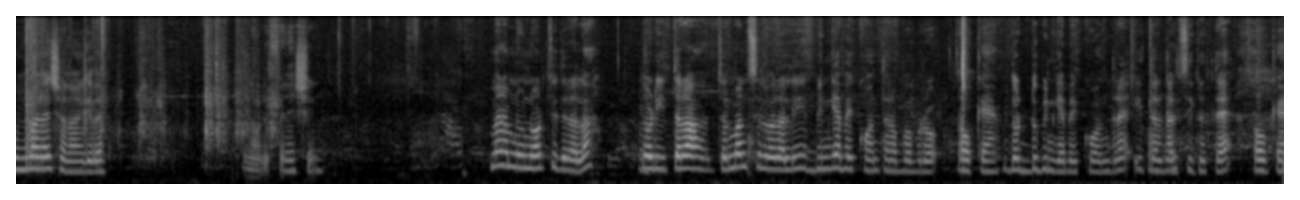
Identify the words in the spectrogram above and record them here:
ತುಂಬಾನೇ ಚೆನ್ನಾಗಿದೆ. ನೋಡಿ ಫಿನಿಶಿಂಗ್ ಮೇಡಮ್ ನೀವು ನೋಡ್ತಿದ್ದೀರಲ್ಲ? ನೋಡಿ ಈ ತರ ಜರ್ಮನ್ ಸಿಲ್ವರ್ ಅಲ್ಲಿ ಬಿನ್ಗೆ ಬೇಕು ಅಂತಾರೆ ಒಬ್ಬೊಬ್ರು. ಓಕೆ ದೊಡ್ಡ ಬಿನ್ಗೆ ಬೇಕು ಅಂದ್ರೆ ಈ ತರದಲ್ಲಿ ಸಿಗುತ್ತೆ. ಓಕೆ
